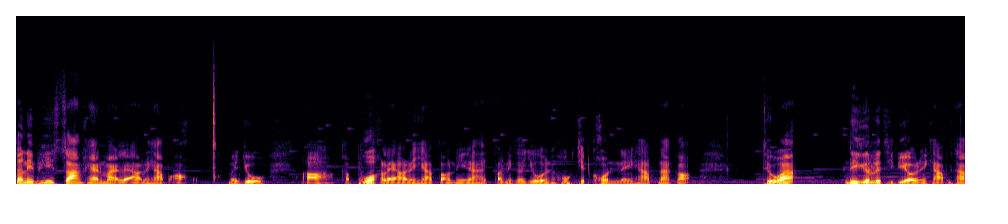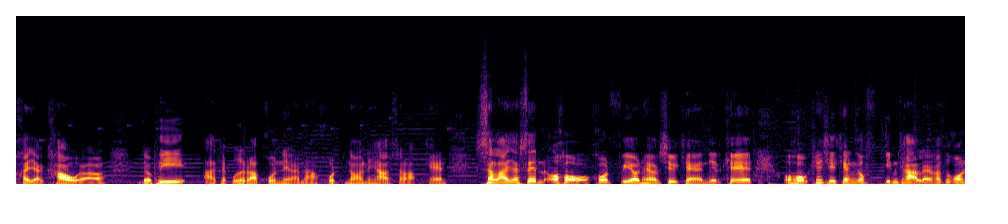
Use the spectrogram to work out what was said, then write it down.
ตอนนี้พี่สร้างแคนใหม่แล้วนะครับออก มาอยู่กับพวกแล้วนะครับ ตอนนี้นะตอนนี้ก็อยู่หกเจ็ดคนนะครับนะก็ถือว่าดีกันเลยทีเดียวนะครับ ถ้าใครอยากเข้าเดี๋ยวพี่อาจจะเปิดรับคนในอนาคตนอนนะครับสำหรับแคนสลายยาเส้น โอ้โห โคตรเฟียวนะครับ ชื่อแคนเย็ดเคโอ้โห แค่ชื่อแคนก็กินขาดแล้วครับทุกคน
